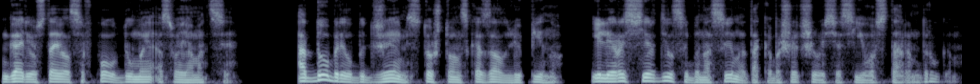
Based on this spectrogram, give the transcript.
Гарри уставился в пол, думая о своем отце. Одобрил бы Джеймс то, что он сказал Люпину, или рассердился бы на сына, так обошедшегося с его старым другом.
